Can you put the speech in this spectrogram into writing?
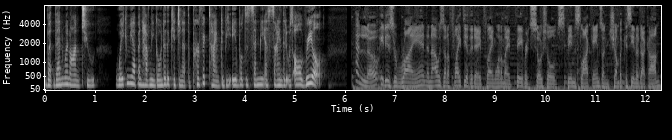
but then went on to wake me up and have me go into the kitchen at the perfect time to be able to send me a sign that it was all real. Hello, it is Ryan, and I was on a flight the other day playing one of my favorite social spin slot games on chumbacasino.com.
